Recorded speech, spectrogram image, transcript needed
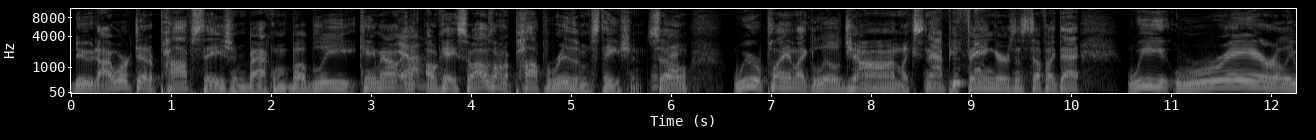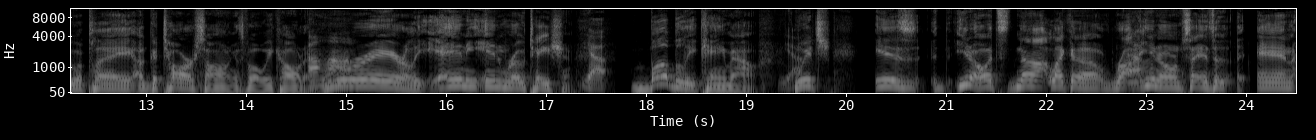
Dude, I worked at a pop station back when Bubbly came out. And okay, so I was on a pop rhythm station. So we were playing like Lil Jon, like Snappy Fingers and stuff like that. We rarely would play a guitar song, is what we called it. Uh-huh. Rarely, any in rotation. Yeah. Bubbly came out, Yeah. which is you know it's not like a rock you know what i'm saying? It's a, and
